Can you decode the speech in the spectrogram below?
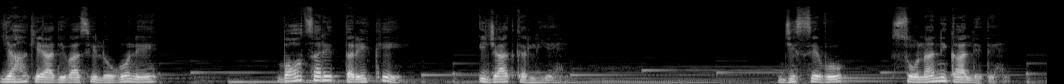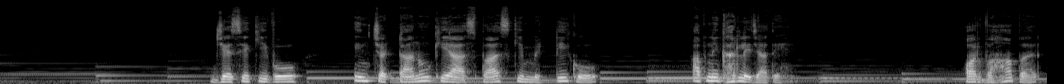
यहाँ के आदिवासी लोगों ने बहुत सारे तरीके इजाद कर लिए हैं, जिससे वो सोना निकाल लेते हैं। जैसे कि वो इन चट्टानों के आसपास की मिट्टी को अपने घर ले जाते हैं और वहाँ पर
